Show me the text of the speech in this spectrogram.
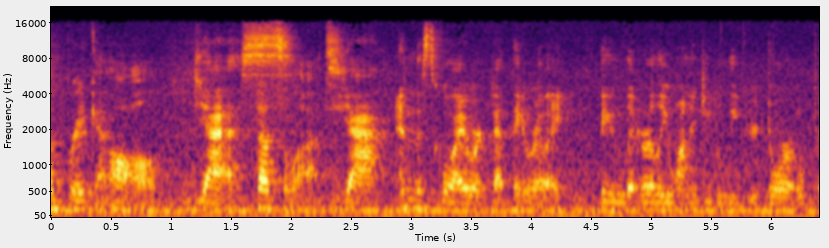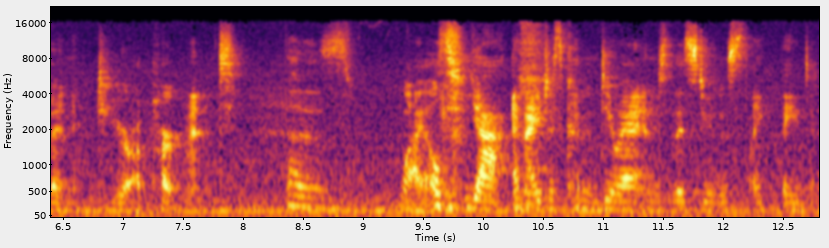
a break at all. Yes. That's a lot. Yeah, and the school I worked at, they were like, they literally wanted you to leave your door open to your apartment. That is wild. Yeah, and I just couldn't do it. And the students, like, they didn't.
